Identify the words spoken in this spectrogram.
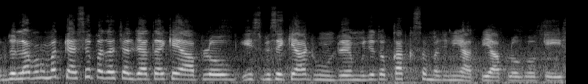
अब्दुल्ला मोहम्मद कैसे पता चल जाता है कि आप लोग इसमें से क्या ढूंढ रहे हैं? मुझे तो कक समझ नहीं आती आप लोगों के इस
